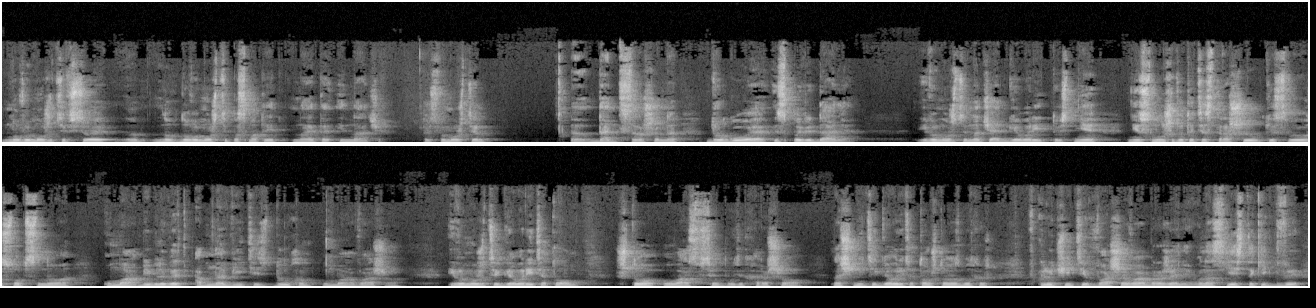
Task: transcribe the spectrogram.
но вы можете все, э, но, но вы можете посмотреть на это иначе. То есть вы можете э, дать совершенно другое исповедание. И вы можете начать говорить, то есть не, не слушать вот эти страшилки своего собственного ума. Библия говорит, обновитесь духом ума вашего. И вы можете говорить о том, что у вас все будет хорошо. Начните говорить о том, что у вас будет хорошо. Включите ваше воображение. У нас есть таких две,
